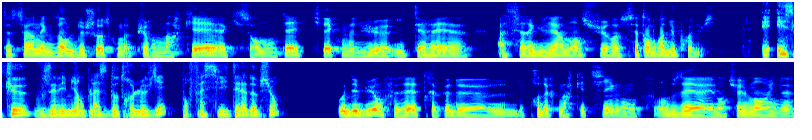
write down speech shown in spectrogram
Ça, c'est un exemple de choses qu'on a pu remarquer, euh, qui sont remontées, et qui fait qu'on a dû itérer assez régulièrement sur cet endroit du produit. Et est-ce que vous avez mis en place d'autres leviers pour faciliter l'adoption? Au début, on faisait très peu de, product marketing. On, faisait éventuellement une,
